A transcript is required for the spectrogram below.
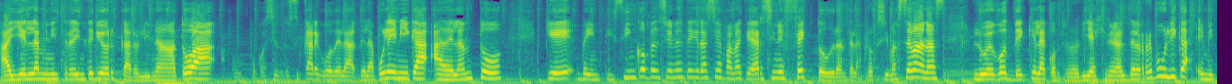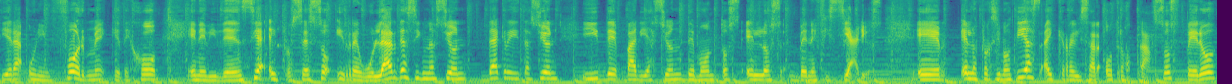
Ayer la ministra de Interior, Carolina Toa, un poco haciéndose cargo de la, de la polémica, adelantó que 25 pensiones de gracias van a quedar sin efecto durante las próximas semanas, luego de que la Contraloría General de la República emitiera un informe que dejó en evidencia el proceso irregular de asignación, de acreditación y de variación de montos en los beneficiarios. Eh, en los próximos días hay que revisar otros casos, pero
